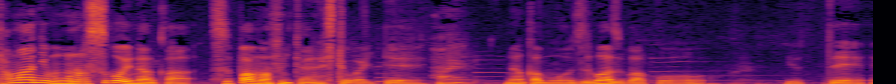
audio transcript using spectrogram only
たまにものすごいなんかスーパーマンみたいな人がいてはい。なんかもうズバズバこう言って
